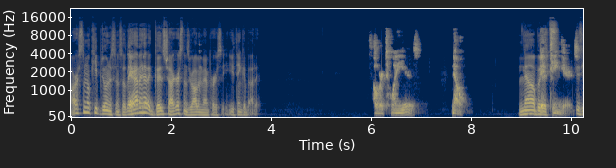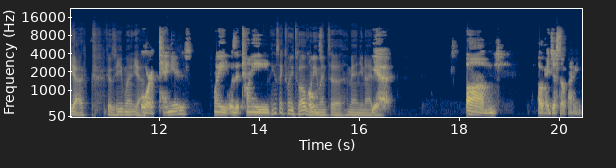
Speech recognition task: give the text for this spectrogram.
Arsenal keep doing this, and so they haven't had a good striker since Robin van Persie. You think about it. over 20 years. No, No, but 15 it's, years. yeah, because he went yeah. Or 10 years? 20, was it twenty? I think it was like 2012 when he went to Man United. Yeah. Um, okay, just, I mean,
